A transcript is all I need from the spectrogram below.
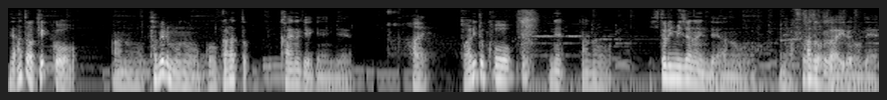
で、あとは結構、あの、食べるものをこうガラッと変えなきゃいけないんで、はい。割とこう、ね、あの、独り身じゃないんで、あの、ね家族がいるので、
